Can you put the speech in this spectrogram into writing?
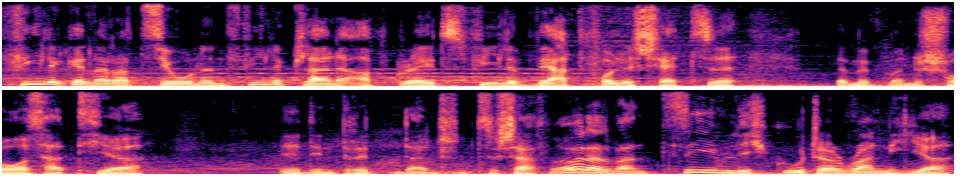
viele Generationen, viele kleine Upgrades, viele wertvolle Schätze, damit man eine Chance hat, hier äh, den dritten Dungeon zu schaffen. Aber das war ein ziemlich guter Run hier.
